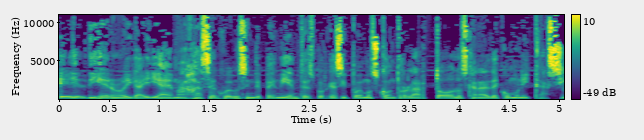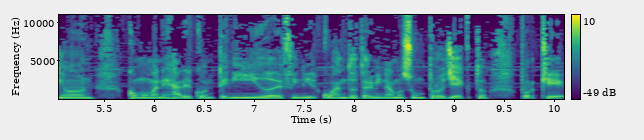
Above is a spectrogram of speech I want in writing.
eh, dijeron, oiga, y además hacer juegos independientes, porque así podemos controlar todos los canales de comunicación, cómo manejar el contenido, definir cuándo terminamos un proyecto, porque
